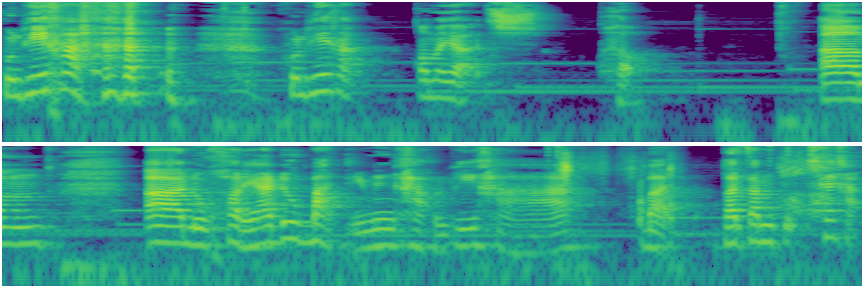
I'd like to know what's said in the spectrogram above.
คุณพี่ค่ะ คุณพี่ค่ะโอ้ my god ครับอืมอ่าหนูขออนุญาตดูบัตรนิดนึงค่ะคุณพี่คะบัตรประจำตัวใช่ค่ะ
